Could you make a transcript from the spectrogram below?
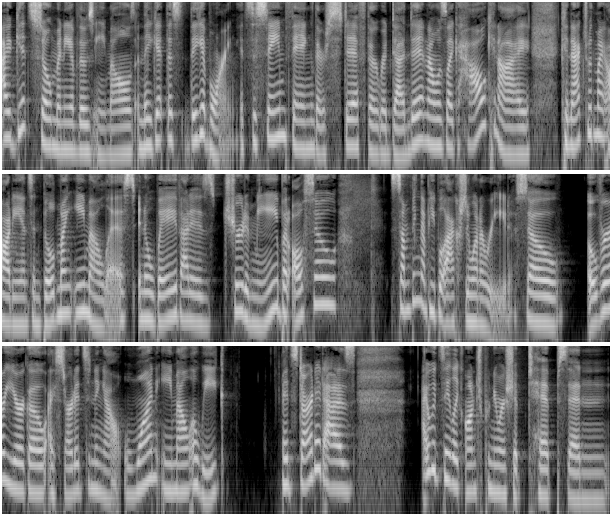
I get so many of those emails and they get this they get boring. It's the same thing, they're stiff, they're redundant, and I was like, how can I connect with my audience and build my email list in a way that is true to me but also something that people actually want to read. So, over a year ago, I started sending out one email a week. It started as I would say like entrepreneurship tips and,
